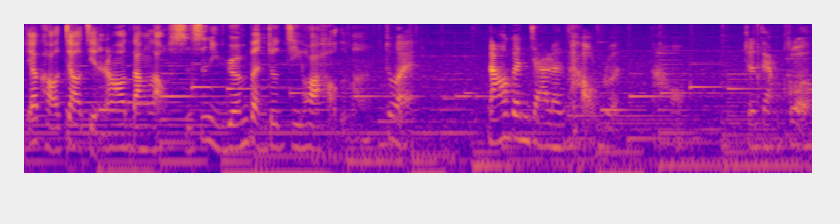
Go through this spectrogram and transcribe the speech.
要考教检，然后当老师，是你原本就计划好的吗？对，然后跟家人讨论，然后就这样做了。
